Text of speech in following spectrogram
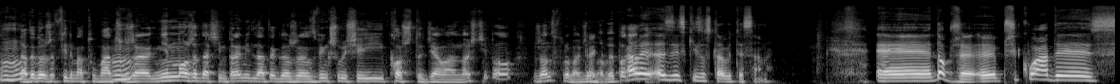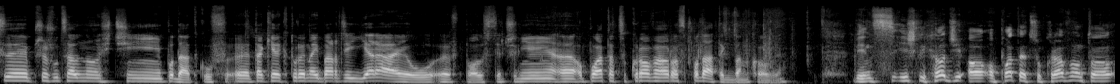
mhm. dlatego że firma tłumaczy, mhm. że nie może dać im premii, dlatego że zwiększyły się jej koszty działalności, bo rząd wprowadził tak, nowy podatek. Ale zyski zostały te same. E, dobrze, e, przykłady z przerzucalności podatków, e, takie, które najbardziej jarają w Polsce, czyli e, opłata cukrowa oraz podatek bankowy. Więc jeśli chodzi o opłatę cukrową, to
